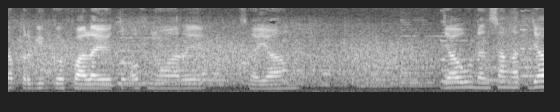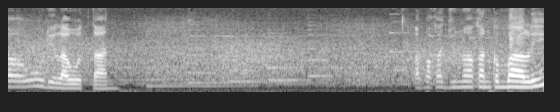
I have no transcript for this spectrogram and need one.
Mereka pergi ke Valley of Noire, sayang. Jauh dan sangat jauh di lautan. Apakah Juno akan kembali?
